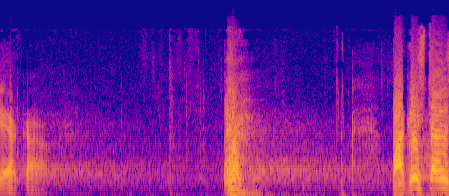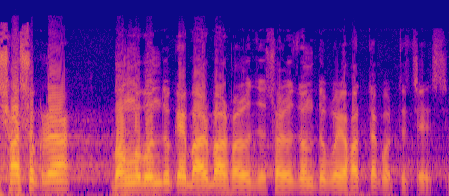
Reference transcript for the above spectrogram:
টাকা। পাকিস্তান শাসকরা বঙ্গবন্ধুকে বারবার ষড়যন্ত্র করে হত্যা করতে চেয়েছে।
